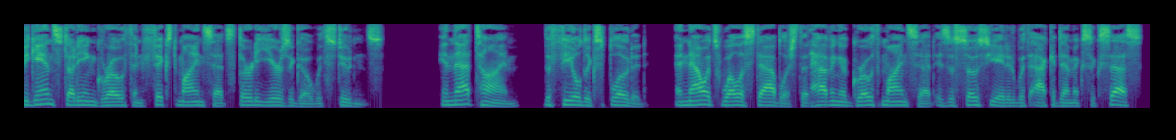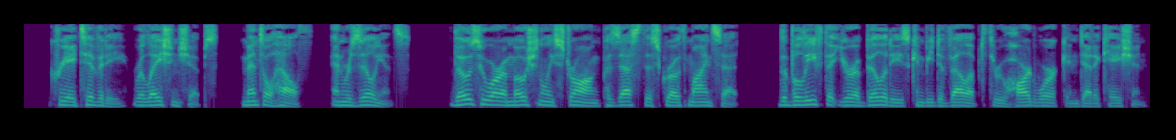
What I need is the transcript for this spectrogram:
began studying growth and fixed mindsets 30 years ago with students. In that time, the field exploded, and now it's well established that having a growth mindset is associated with academic success, creativity, relationships, mental health, and resilience. Those who are emotionally strong possess this growth mindset, the belief that your abilities can be developed through hard work and dedication.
